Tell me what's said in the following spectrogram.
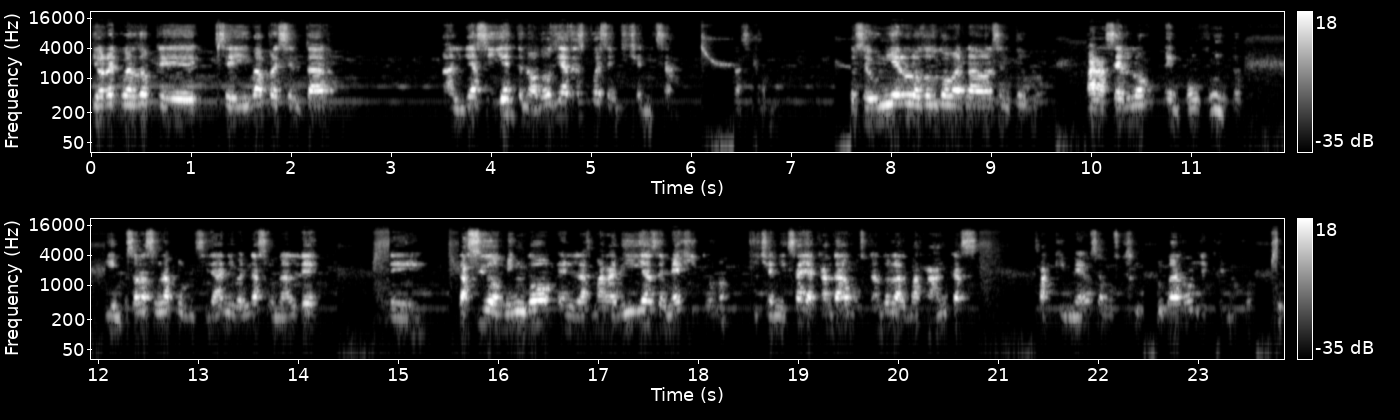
Yo recuerdo que se iba a presentar al día siguiente, no, dos días después en Chichen Itza. básicamente. Entonces se unieron los dos gobernadores en turno para hacerlo en conjunto y empezaron a hacer una publicidad a nivel nacional de, de casi domingo en las maravillas de México, ¿no? Chichen Itza y acá andaban buscando las barrancas, Paquimeo, o sea, buscando un lugar donde que no fue.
